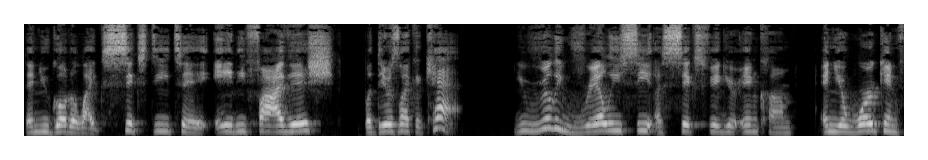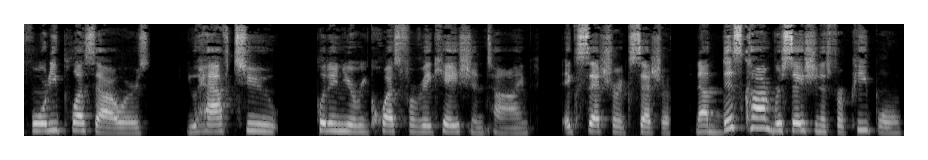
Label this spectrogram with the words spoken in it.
then you go to like 60 to 85 ish, but there's like a cap. You really rarely see a six figure income and you're working 40 plus hours. You have to put in your request for vacation time, etc., etc. Now, this conversation is for people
